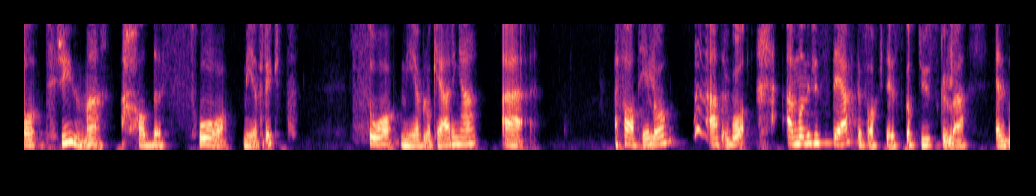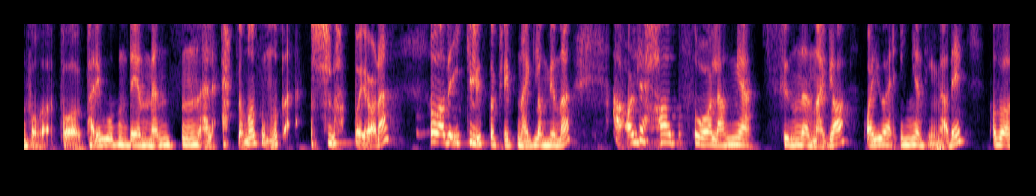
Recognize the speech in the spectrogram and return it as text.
Og tro meg, jeg hadde så mye frykt. Så mye blokkeringer. Jeg, jeg sa til henne etterpå Jeg manifesterte faktisk at du skulle enten få, få perioden din, mensen eller eller sånn at jeg slapp å gjøre det. Og hadde ikke lyst til å klippe neglene mine. Jeg har aldri hatt så lange, sunne negler, og jeg gjør ingenting med dem. Altså,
